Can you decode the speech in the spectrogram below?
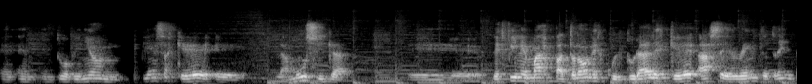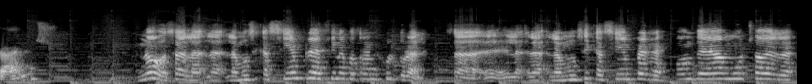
en, tu opinión, ¿piensas que eh, la música eh, define más patrones culturales que hace 20 o 30 años? No, o sea, la, la, música siempre define patrones culturales. O sea, la, la, música siempre responde a mucho de la,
